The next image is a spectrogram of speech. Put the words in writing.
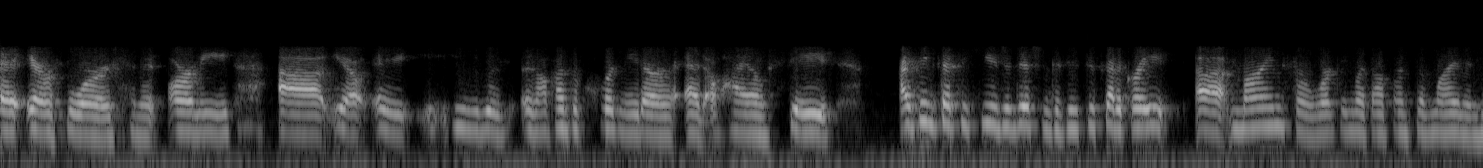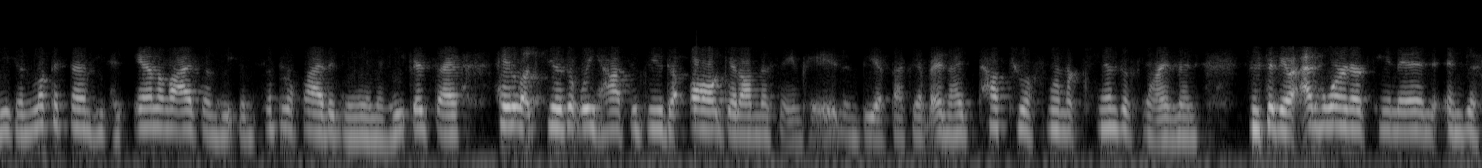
at Air Force and at Army. Uh, you know, a, he was an offensive coordinator at Ohio State. I think that's a huge addition because he's just got a great uh, mind for working with offensive linemen. He can look at them, he can analyze them, he can simplify the game, and he could say, "Hey, look, here's what we have to do to all get on the same page and be effective." And I talked to a former Kansas lineman who said, "You know, Ed Warinner came in and just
